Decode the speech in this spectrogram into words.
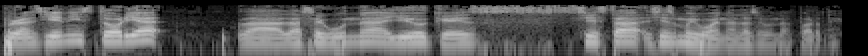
Pero en sí en historia, la, la segunda yo digo que es, sí está, sí es muy buena la segunda parte.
